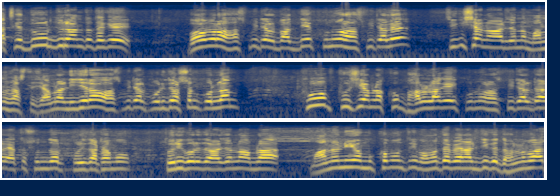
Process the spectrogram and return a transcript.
আজকে দূর দূরান্ত থেকে বড় বড় হসপিটাল বাদ দিয়ে কুনোর হসপিটালে চিকিৎসা নেওয়ার জন্য মানুষ আসতেছে। আমরা নিজেরাও হসপিটাল পরিদর্শন করলাম। খুব খুশি, আমরা খুব ভালো লাগে এই কুনোর হসপিটালটার এত সুন্দর পরিকাঠামো তৈরি করে দেওয়ার জন্য। আমরা মাননীয় মুখ্যমন্ত্রী মমতা ব্যানার্জিকে ধন্যবাদ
